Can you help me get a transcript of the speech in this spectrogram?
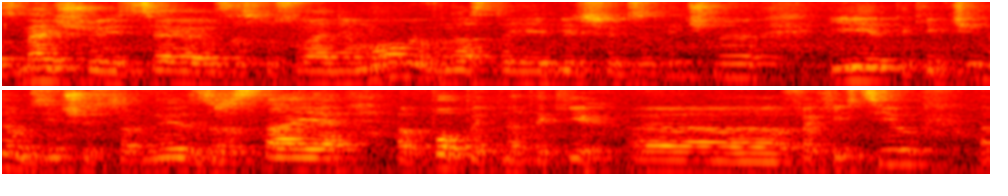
зменшується застосування мови, вона стає більш екзотичною і таким чином, з іншої сторони, зростає е, попит на таких е, фахівців е,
